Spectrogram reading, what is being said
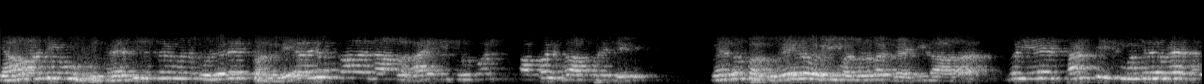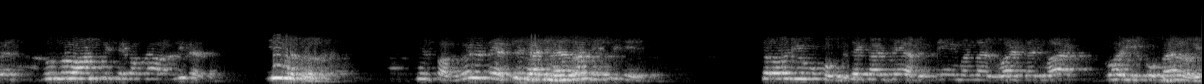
यावती वो रहती है मैंने बोले रे पगले आए का नाम लगाए की चुपन अपन खराब पड़े दे मैं तो पगले रो ही मतलब बैठी रहा वो ये शांति से मंदिर में रह सके दूसरों आम किसी का अपना नहीं कर सकते ये मतलब है इस पगले ने तो अच्छे जाने रहता देती थी चलो जी वो घूमते करते अब तीन बंदा हुआ है बार वो ये को पैर हुई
